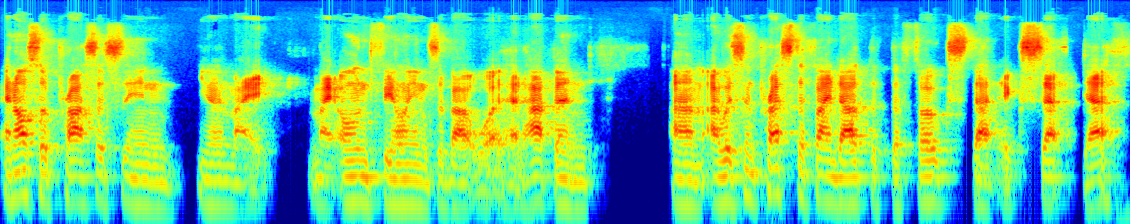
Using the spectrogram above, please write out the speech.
and also processing you know my my own feelings about what had happened um, i was impressed to find out that the folks that accept death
